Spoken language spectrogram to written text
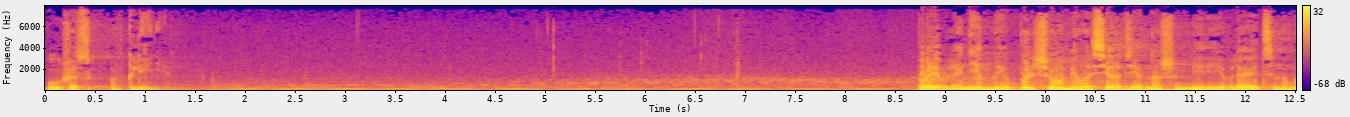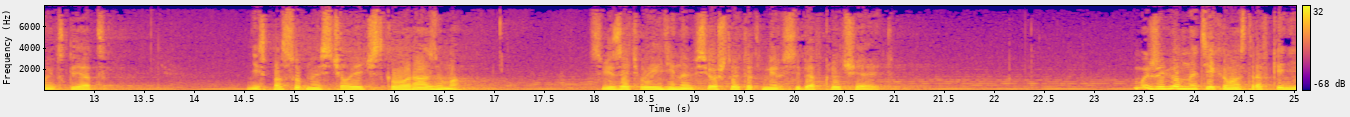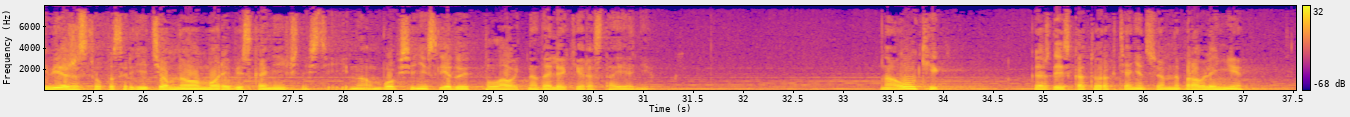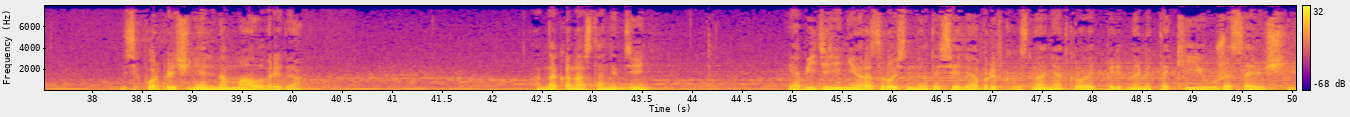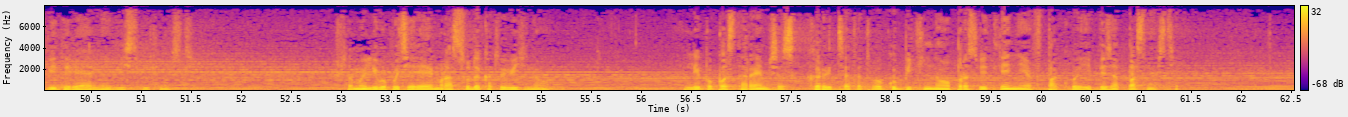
Ужас в глине. Проявлением наибольшего милосердия в нашем мире является, на мой взгляд, неспособность человеческого разума связать воедино все, что этот мир в себя включает. Мы живем на тихом островке невежества посреди темного моря бесконечности, и нам вовсе не следует плавать на далекие расстояния. Науки, каждая из которых тянет в своем направлении, до сих пор причиняли нам мало вреда. Однако настанет день, и объединение разрозненных доселе обрывков знаний откроет перед нами такие ужасающие виды реальной действительности, что мы либо потеряем рассудок от увиденного, либо постараемся скрыть от этого губительного просветления в покое и безопасности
